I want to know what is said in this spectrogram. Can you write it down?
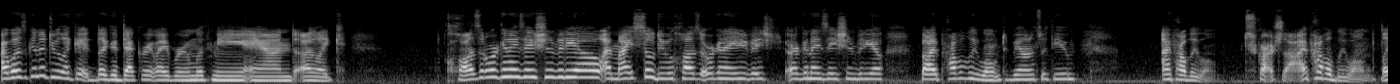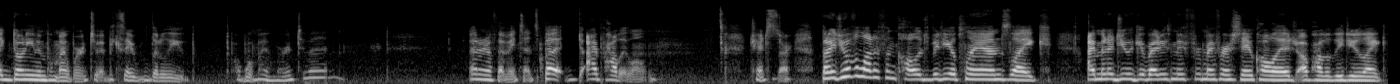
I was to do like a, like a decorate my room with me and I like closet organization video. I might still do a closet organization video, but I probably won't, to be honest with you. I probably won't. Scratch that. I probably won't. Like, don't even put my word to it because I literally put my word to it. I don't know if that made sense, but I probably won't. Chances are. But I do have a lot of fun college video plans. Like, I'm going to do a get ready with me for my first day of college. I'll probably do, like,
